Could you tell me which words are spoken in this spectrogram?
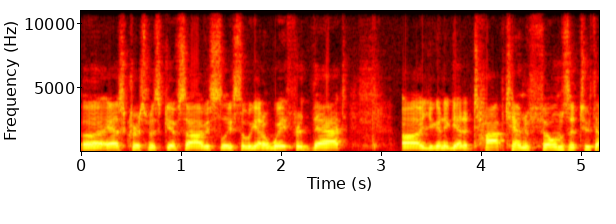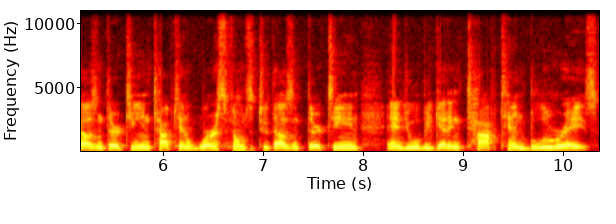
uh, as Christmas gifts, obviously. So we got to wait for that. Uh, you're going to get a top 10 films of 2013, top 10 worst films of 2013, and you will be getting top 10 Blu-rays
